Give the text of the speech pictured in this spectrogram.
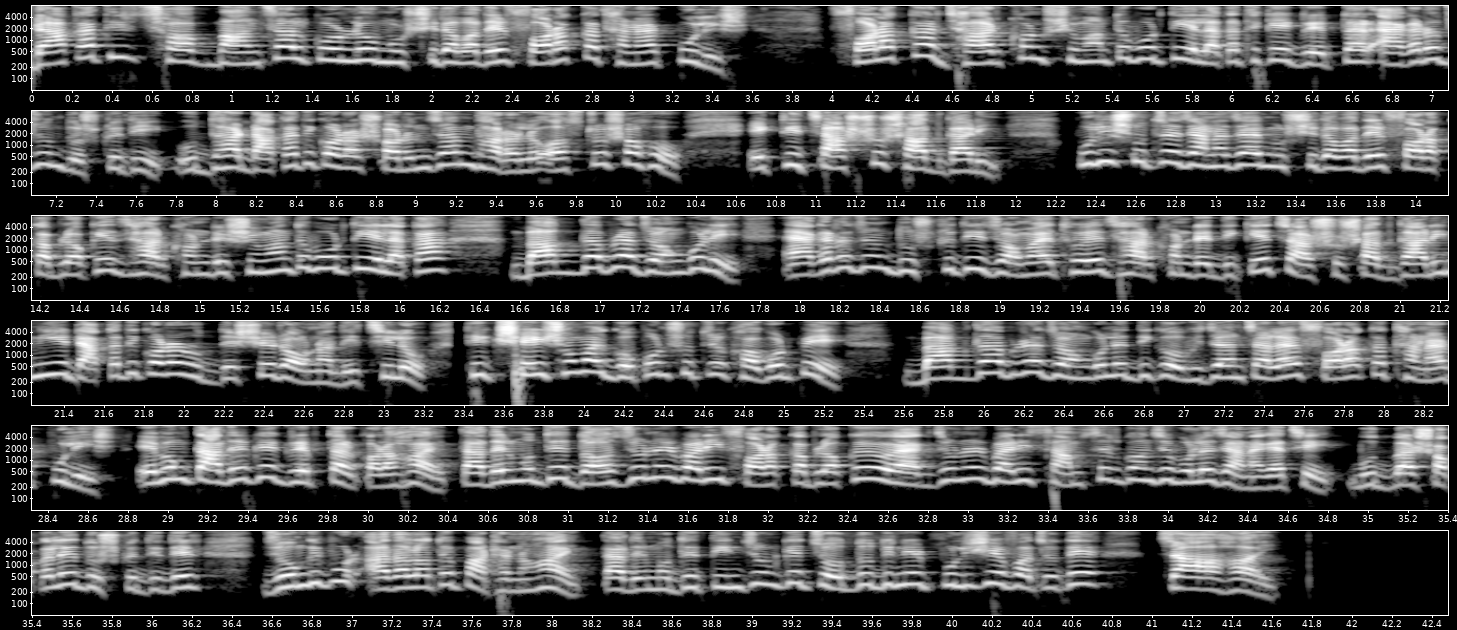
ডাকাতির ছক বানচাল করল মুর্শিদাবাদের ফরাক্কা থানার পুলিশ। ফরাক্কার ঝাড়খণ্ড সীমান্তবর্তী এলাকা থেকে গ্রেপ্তার এগারো জন দুষ্কৃতী। উদ্ধার ডাকাতি করার সরঞ্জাম, ধারালো অস্ত্রসহ একটি চারশো সাত গাড়ি। পুলিশ সূত্রে জানা যায়, মুর্শিদাবাদের ফরাক্কা ব্লকে ঝাড়খণ্ডের সীমান্তবর্তী এলাকা বাগদাবরা জঙ্গলে এগারো জন দুষ্কৃতী জমায়েত হয়ে ঝাড়খণ্ডের দিকে চারশো সাত গাড়ি নিয়ে ডাকাতি করার উদ্দেশ্যে রওনা দিচ্ছিল। ঠিক সেই সময় গোপন সূত্রে খবর পেয়ে বাগদাবরা জঙ্গলের দিকে অভিযান চালায় ফরাক্কা থানার পুলিশ এবং তাদেরকে গ্রেপ্তার করা হয়। তাদের মধ্যে দশ জনের বাড়ি ফরাক্কা ব্লকে ও একজনের বাড়ি শামসেরগঞ্জে বলে জানা গেছে, বুধবার সকালে দুষ্কৃতীদের জঙ্গিপুর আদালতে পাঠানো হয়। তাদের মধ্যে তিনজনকে চোদ্দ দিনের পুলিশ হেফাজতে চাওয়া হয়।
